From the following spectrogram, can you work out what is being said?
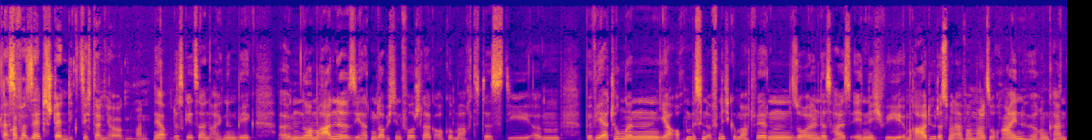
das Komm. verselbstständigt sich dann ja irgendwann. Ja, das geht seinen eigenen Weg. Ähm, nur am Rande, Sie hatten, glaube ich, den Vorschlag auch gemacht, dass die ähm, Bewertungen ja auch ein bisschen öffentlich gemacht werden sollen. Das heißt, ähnlich wie im Radio, dass man einfach mal so reinhören kann,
